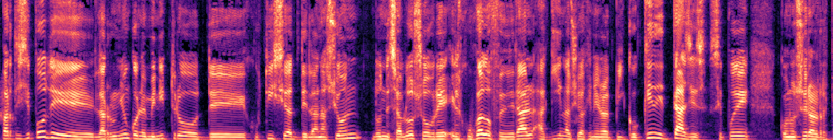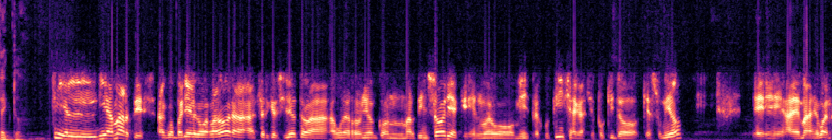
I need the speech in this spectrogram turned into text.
participó de la reunión con el ministro de Justicia de la Nación, donde se habló sobre el juzgado federal aquí en la ciudad de General Pico. ¿Qué detalles se puede conocer al respecto? Sí, el día martes acompañé al gobernador a, Sergio Siloto a, una reunión con Martín Soria, que es el nuevo ministro de Justicia, que hace poquito que asumió. Eh, además de, bueno,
